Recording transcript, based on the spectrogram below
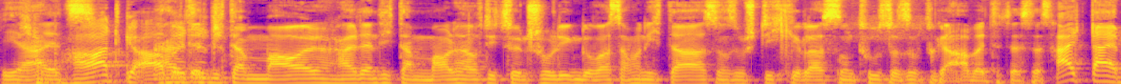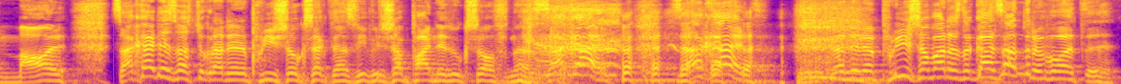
Ja, jetzt hart Halt gearbeitet. endlich dein Maul, halt endlich dein Maul, hör auf dich zu entschuldigen, du warst einfach nicht da, hast uns im Stich gelassen und tust, als ob du gearbeitet hast. Halt dein Maul! Sag halt das, was du gerade in der Pre-Show gesagt hast, wie viel Champagner du gesoffen hast. Sag halt! Sag halt! Gerade in der Pre-Show waren das noch ganz andere Worte.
